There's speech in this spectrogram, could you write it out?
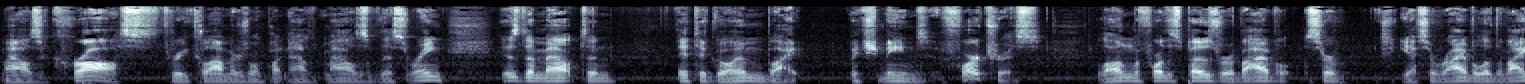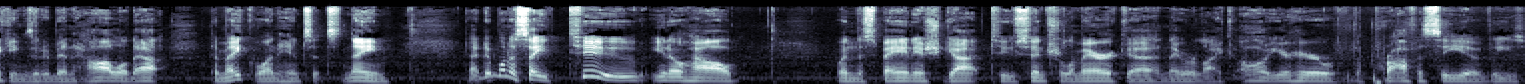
miles across. 3 kilometers, 1.9 miles of this ring is the mountain Itagombite, which means fortress. Long before the supposed revival, sur, yes, arrival of the Vikings, it had been hollowed out to make one, hence its name. I did want to say, too, you know how when the Spanish got to Central America and they were like, oh, you're here with the prophecy of these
